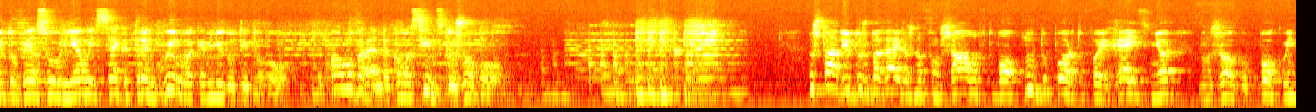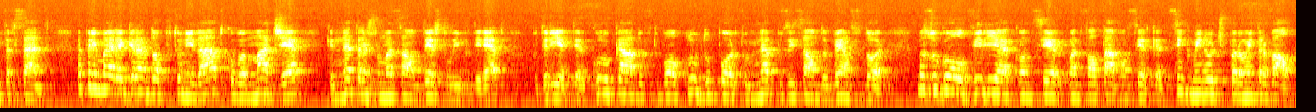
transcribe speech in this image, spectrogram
muito vence o União e segue tranquilo a caminho do título. Paulo Varanda com a síntese do jogo. No estádio dos Barreiros, no Funchal, o Futebol Clube do Porto foi rei e senhor num jogo pouco interessante. A primeira grande oportunidade com a Madjer, que na transformação deste livro direto poderia ter colocado o Futebol Clube do Porto na posição de vencedor. Mas o gol viria a acontecer quando faltavam cerca de 5 minutos para o intervalo.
